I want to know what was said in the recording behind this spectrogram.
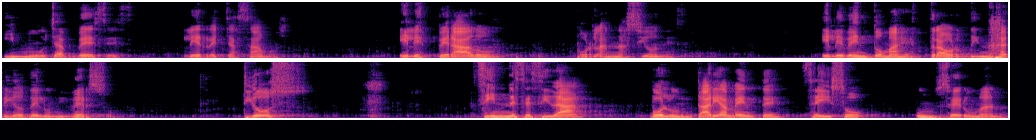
y muchas veces le rechazamos. El esperado por las naciones, el evento más extraordinario del universo. Dios, sin necesidad, voluntariamente se hizo un ser humano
